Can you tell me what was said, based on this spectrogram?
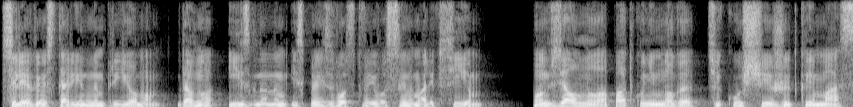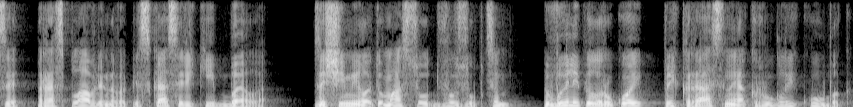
Следуя старинным приемам, давно изгнанным из производства его сыном Алексием, он взял на лопатку немного текущей жидкой массы расплавленного песка с реки Белла, защемил эту массу двузубцем, вылепил рукой прекрасный округлый кубок.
